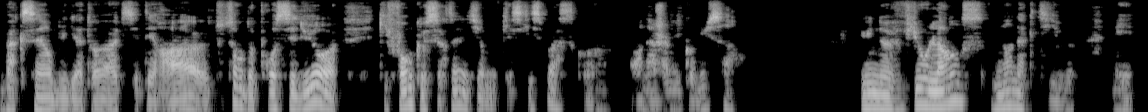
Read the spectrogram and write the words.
vaccin obligatoire, etc. Euh, toutes sortes de procédures qui font que certains disent mais qu'est-ce qui se passe quoi? On n'a jamais connu ça. Une violence non active, mais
